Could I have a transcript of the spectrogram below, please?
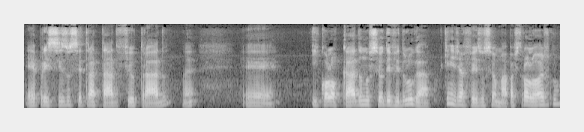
é preciso ser tratado, filtrado, né? é, e colocado no seu devido lugar. Quem já fez o seu mapa astrológico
